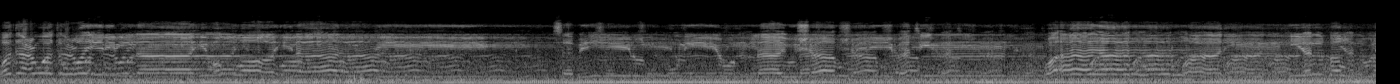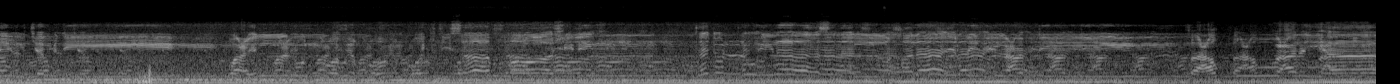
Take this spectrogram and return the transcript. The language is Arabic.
ودعوة غير الله والله لا نهدي سبيل منير لا يشاب بهيبة وآيات القرآن هي للكبد وعلم وفقه واكتساب راشد تدل إلى سنى الخلائق بالعبد فعضوا عليها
